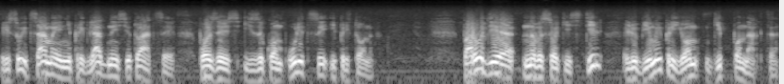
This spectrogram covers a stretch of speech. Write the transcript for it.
рисует самые неприглядные ситуации, пользуясь языком улицы и притонов. Пародия на высокий стиль — любимый прием гиппонакта.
